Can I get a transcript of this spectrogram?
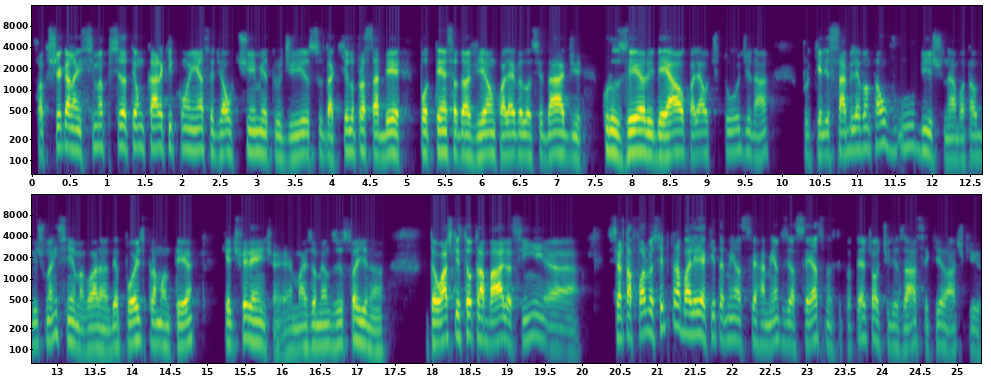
só que chega lá em cima precisa ter um cara que conheça de altímetro disso, daquilo para saber potência do avião, qual é a velocidade, cruzeiro ideal, qual é a altitude, né? Porque ele sabe levantar o, o bicho, né? Botar o bicho lá em cima. Agora, depois para manter, que é diferente, é mais ou menos isso aí, né? Então, eu acho que esse teu trabalho, assim, é, de certa forma, eu sempre trabalhei aqui também as ferramentas de assessment, que tu até já utilizasse aqui, eu acho que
